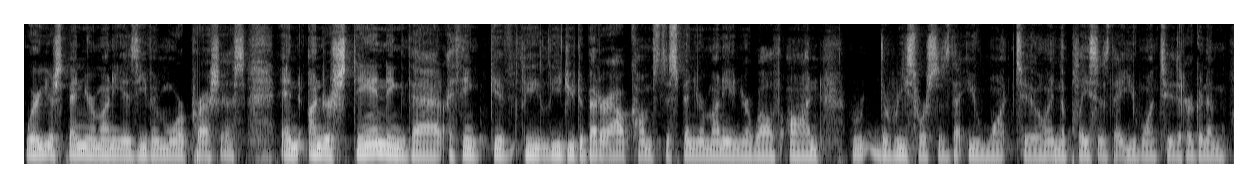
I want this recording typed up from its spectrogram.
Where you spend your money is even more precious. And understanding that, I think, give lead you to better outcomes to spend your money and your wealth on the resources that you want to and the places that you want to that are going to,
